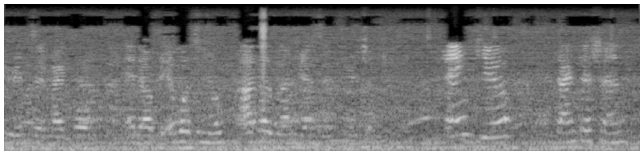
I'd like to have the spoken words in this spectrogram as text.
dreams and my goals and I'll be able to help other Zambians in the future. Thank you. Danke schön.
